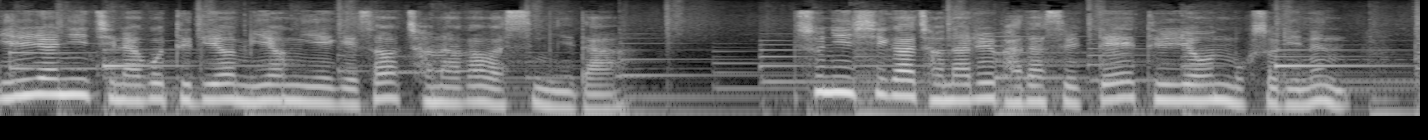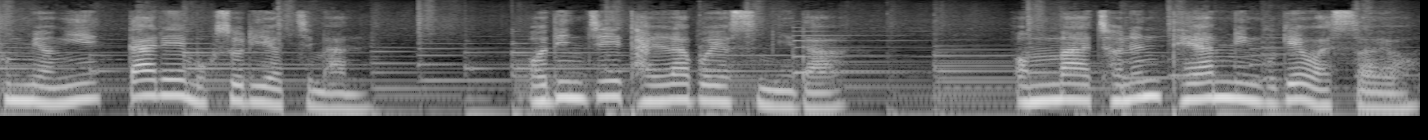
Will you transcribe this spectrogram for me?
1년이 지나고 드디어 미영이에게서 전화가 왔습니다. 순희 씨가 전화를 받았을 때 들려온 목소리는 분명히 딸의 목소리였지만 어딘지 달라 보였습니다. 엄마, 저는 대한민국에 왔어요.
